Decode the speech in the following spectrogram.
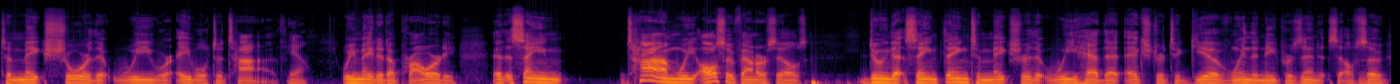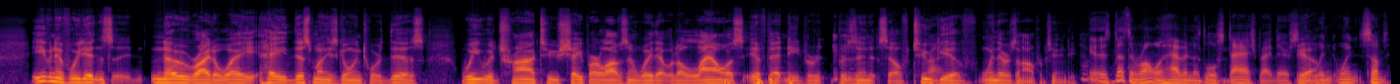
to make sure that we were able to tithe. Yeah. We made it a priority. At the same time, we also found ourselves doing that same thing to make sure that we had that extra to give when the need presented itself. So mm-hmm. even if we didn't know right away, hey, this money's going toward this, we would try to shape our lives in a way that would allow us, if that need pre- present itself, to give when there was an opportunity. Yeah, there's nothing wrong with having a little stash back there. So Yeah. when when something,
